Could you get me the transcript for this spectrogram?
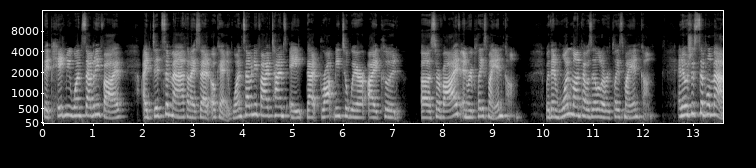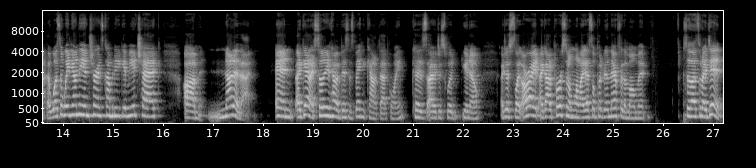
They paid me 175 I did some math and I said, okay, 175 times eight, that brought me to where I could uh, survive and replace my income. Within one month, I was able to replace my income. And it was just simple math. I wasn't waiting on the insurance company to give me a check, um, none of that. And again, I still didn't even have a business bank account at that point because I just would, you know, I just like, all right, I got a personal one. I guess I'll put it in there for the moment. So that's what I did.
